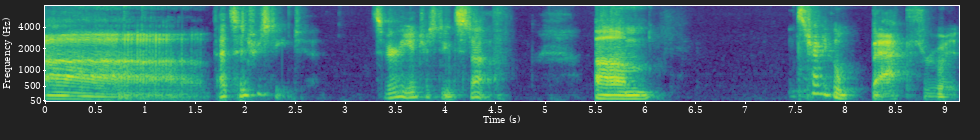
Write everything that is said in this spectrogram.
Uh, that's interesting, Jen. It's very interesting stuff. Um, let's try to go back through it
